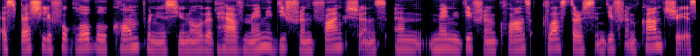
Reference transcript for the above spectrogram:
especially for global companies you know that have many different functions and many different cl- clusters in different countries.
